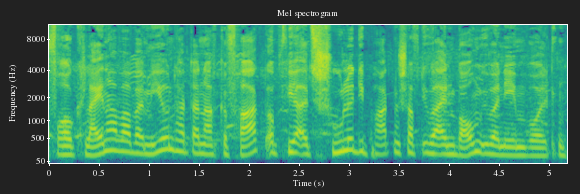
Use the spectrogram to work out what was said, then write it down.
Frau Kleiner war bei mir und hat danach gefragt, ob wir als Schule die Patenschaft über einen Baum übernehmen wollten.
